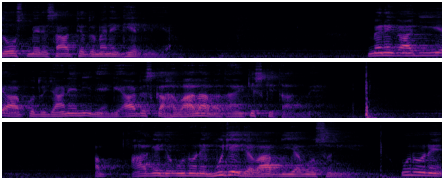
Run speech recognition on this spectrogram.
دوست میرے ساتھ تھے تو میں نے گھیر لیا۔ میں نے کہا جی یہ آپ کو تو جانے نہیں دیں گے۔ آپ اس کا حوالہ بتائیں، کس کتاب میں؟ آگے جو انہوں نے مجھے جواب دیا وہ سنیے۔ انہوں نے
